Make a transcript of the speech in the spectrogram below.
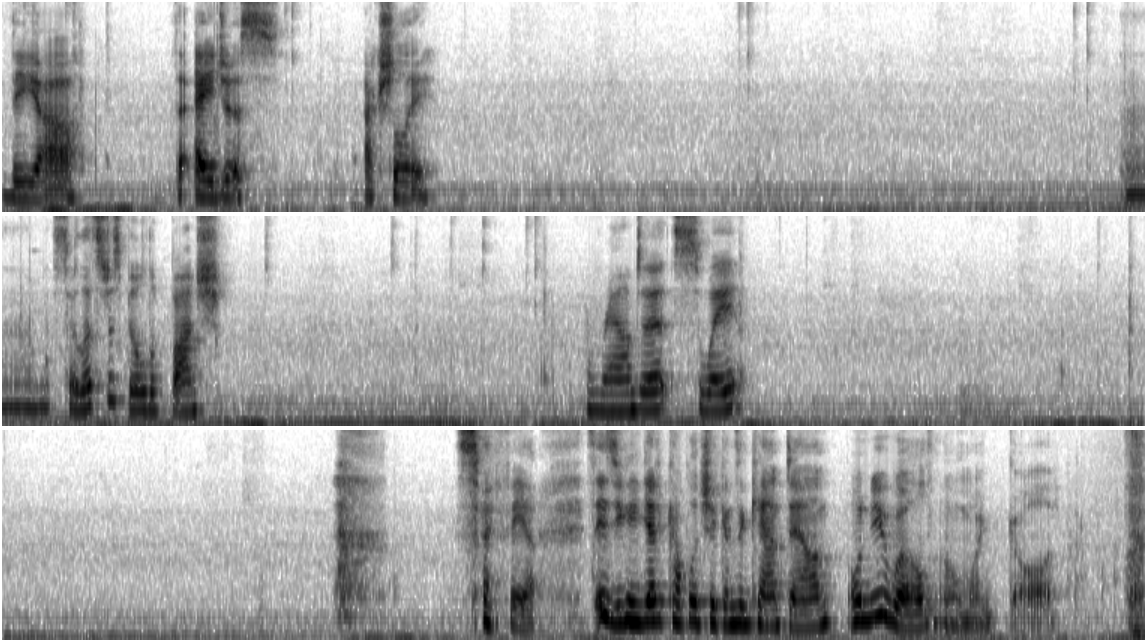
the uh, the Aegis, actually. Um, so let's just build a bunch around it. Sweet. Sophia says you can get a couple of chickens and Countdown. Or New World. Oh my god.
